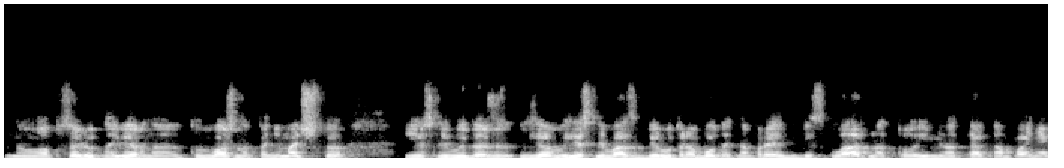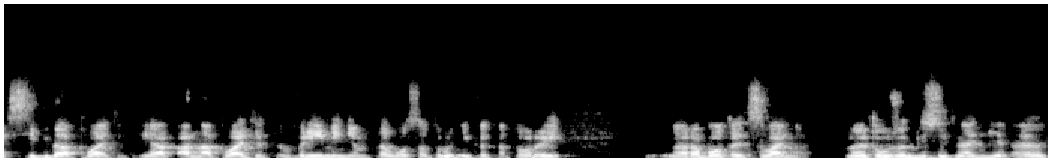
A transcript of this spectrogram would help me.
Ну, абсолютно верно. Тут важно понимать, что если вы даже, если вас берут работать на проект бесплатно, то именно та компания всегда платит. И она платит временем того сотрудника, который работает с вами. Но это уже действительно э,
